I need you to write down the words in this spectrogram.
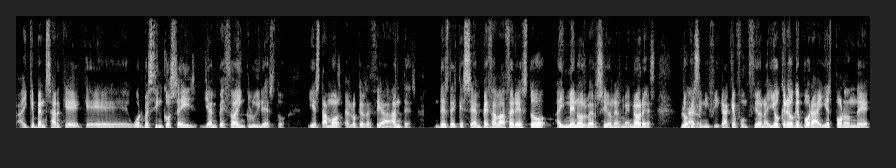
hay que pensar que, que WordPress 5.6 ya empezó a incluir esto. Y estamos, es lo que os decía antes, desde que se ha empezado a hacer esto, hay menos versiones menores, lo que significa que funciona. Yo creo que por ahí es por donde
